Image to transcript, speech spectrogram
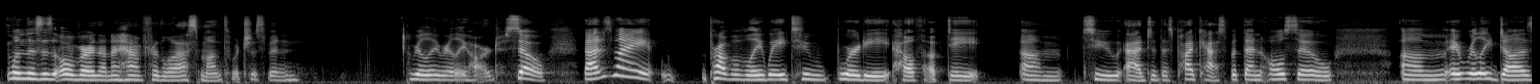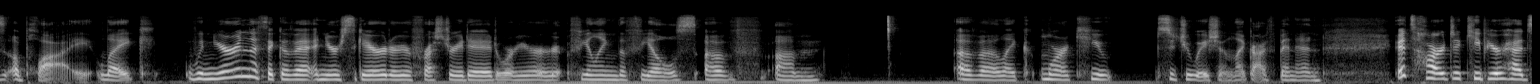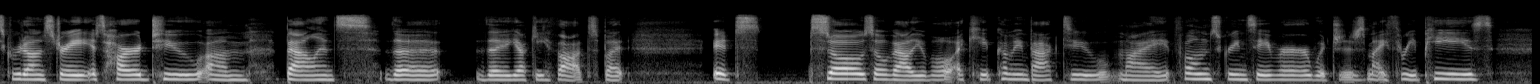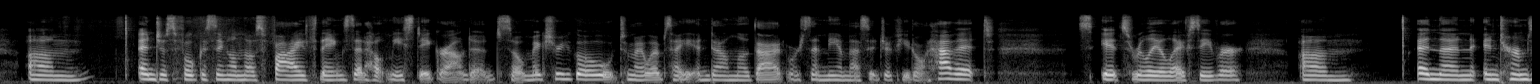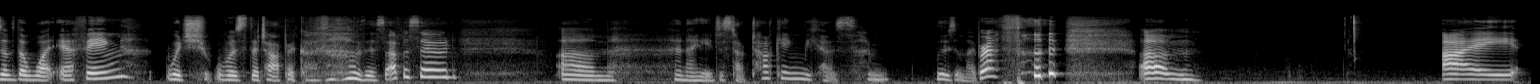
when this is over than I have for the last month, which has been really, really hard. So that is my probably way too wordy health update um, to add to this podcast. But then also, um, it really does apply. Like when you're in the thick of it and you're scared or you're frustrated or you're feeling the feels of um, of a like more acute situation like I've been in, it's hard to keep your head screwed on straight. It's hard to um, balance the the yucky thoughts, but it's so so valuable. I keep coming back to my phone screensaver, which is my 3 Ps. Um, and just focusing on those five things that help me stay grounded. So make sure you go to my website and download that or send me a message if you don't have it. It's, it's really a lifesaver. Um, and then in terms of the what ifing, which was the topic of, of this episode, um, and I need to stop talking because I'm losing my breath. um, I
